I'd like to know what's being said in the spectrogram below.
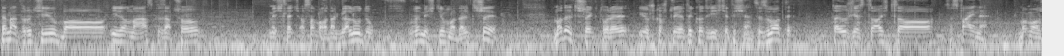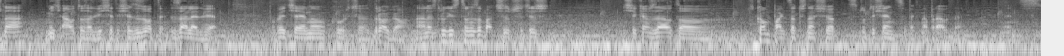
Temat wrócił, bo Elon Musk zaczął myśleć o samochodach dla ludu. Wymyślił Model 3. Model 3, który już kosztuje tylko 200 tysięcy złotych. To już jest coś, co, co jest fajne, bo można mieć auto za 200 tysięcy złotych, zaledwie. Powiecie, no kurczę, drogo, no ale z drugiej strony zobaczcie, że przecież dzisiaj każde auto, kompakt zaczyna się od 100 tysięcy tak naprawdę. Więc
